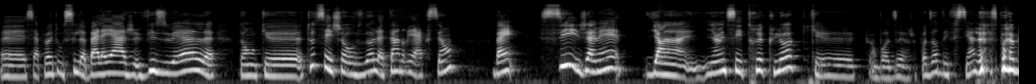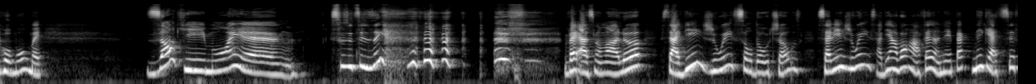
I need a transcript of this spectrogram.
ça peut être aussi le balayage visuel, donc toutes ces choses-là, le temps de réaction, ben si jamais il y, a un, de ces trucs-là que, qu'on va dire, je vais pas dire déficient, c'est pas un beau mot, mais disons qu'il est moins euh, sous-utilisé, ben à ce moment-là, ça vient jouer sur d'autres choses. Ça vient jouer, ça vient avoir en fait un impact négatif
